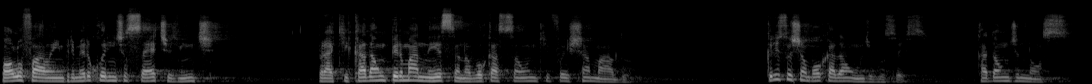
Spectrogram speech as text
Paulo fala em 1 Coríntios 7, 20, para que cada um permaneça na vocação em que foi chamado. Cristo chamou cada um de vocês, cada um de nós.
